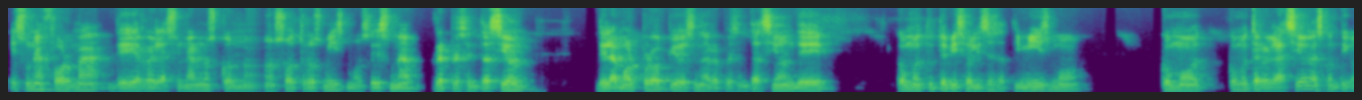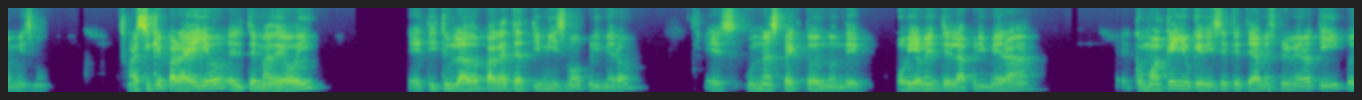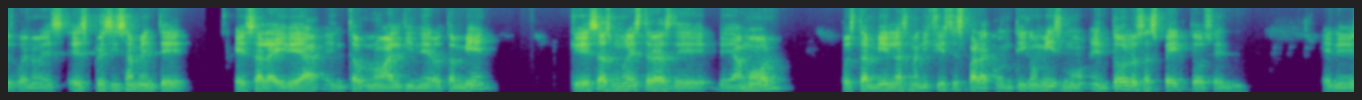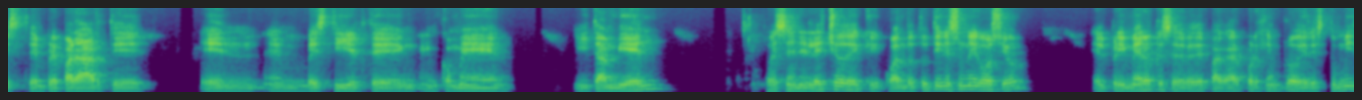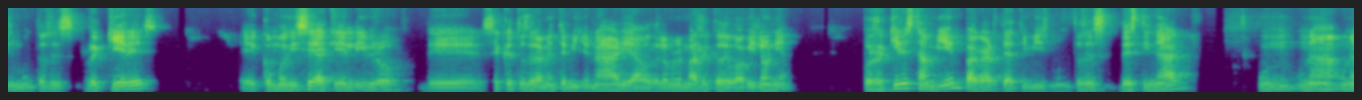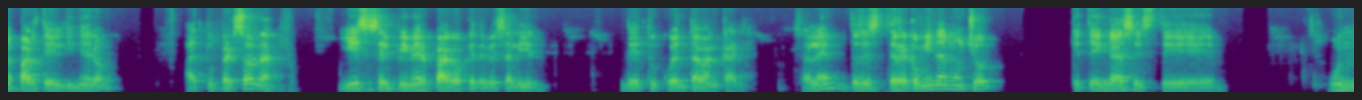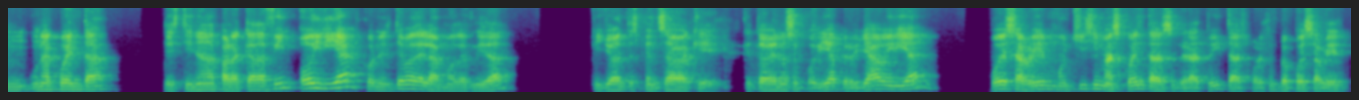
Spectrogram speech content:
es una forma de relacionarnos con nosotros mismos, es una representación del amor propio, es una representación de cómo tú te visualizas a ti mismo, cómo, cómo te relacionas contigo mismo. Así que para ello, el tema de hoy, eh, titulado Págate a ti mismo primero, es un aspecto en donde obviamente la primera, eh, como aquello que dice que te ames primero a ti, pues bueno, es, es precisamente esa la idea en torno al dinero también, que esas muestras de, amor, pues también las manifiestes para contigo mismo en todos los aspectos, en, este, en prepararte, en, vestirte, en, en, comer y también pues en el hecho de que cuando tú tienes un negocio, el primero que se debe de pagar, por ejemplo, eres tú mismo. Entonces requieres eh, como dice aquel libro de Secretos de la Mente Millonaria o del hombre más rico de Babilonia, pues requieres también pagarte a ti mismo. Entonces, destinar una, parte del dinero a tu persona. Y ese es el primer pago que debe salir de tu cuenta bancaria. ¿Sale? Entonces, te recomienda mucho que tengas este, una cuenta destinada para cada fin. Hoy día, con el tema de la modernidad, que yo antes pensaba que, todavía no se podía, pero ya hoy día puedes abrir muchísimas cuentas gratuitas. Por ejemplo, puedes abrir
